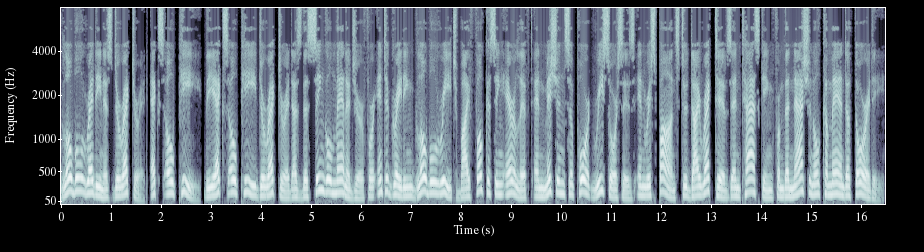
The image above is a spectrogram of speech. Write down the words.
Global Global Readiness Directorate XOP The XOP Directorate is the single manager for integrating global reach by focusing airlift and mission support resources in response to directives and tasking from the National Command Authority.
